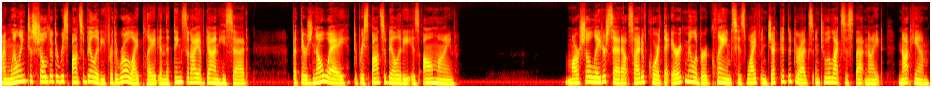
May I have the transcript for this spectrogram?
I'm willing to shoulder the responsibility for the role I played and the things that I have done, he said. But there's no way the responsibility is all mine. Marshall later said outside of court that Eric Millerberg claims his wife injected the drugs into Alexis that night, not him.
